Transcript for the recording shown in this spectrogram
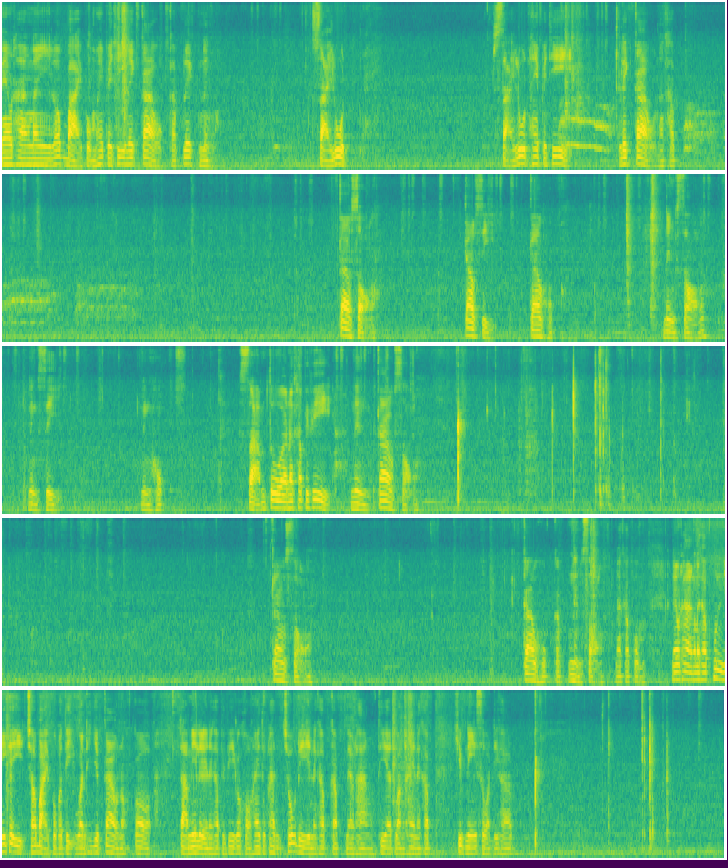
แนวทางในรอบบ่ายผมให้ไปที่เลข 9 กับเลข 1 สายรูด สายรูดให้ไปที่เลข 9 นะครับ เก้าสองเก้าสี่เก้าหกหนึ่งสองหนึ่งสี่หนึ่งหกสามตัวนะครับพี่พี่หนึ่งเก้าสองเก้าสอง 96 กับ 12 นะครับผม แนวทางนะครับ หุ้นนี้คอีเช้าบ่ายปกติวันที่ 29 เนาะก็ตามนี้เลยนะครับ พี่ๆก็ขอให้ทุกท่านโชคดีนะครับ กับแนวทางที่แอดวางให้นะครับ คลิปนี้สวัสดีครับ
